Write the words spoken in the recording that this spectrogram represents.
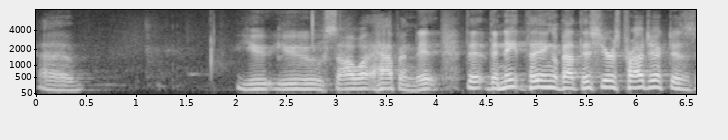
uh, you, you saw what happened. It, the, the neat thing about this year's project is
